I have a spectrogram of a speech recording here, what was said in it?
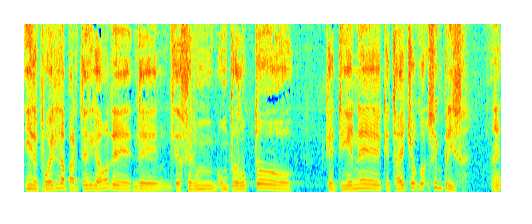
Y después la parte, digamos, de, de, hacer un, producto que tiene, que está hecho sin prisa. ¿eh?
